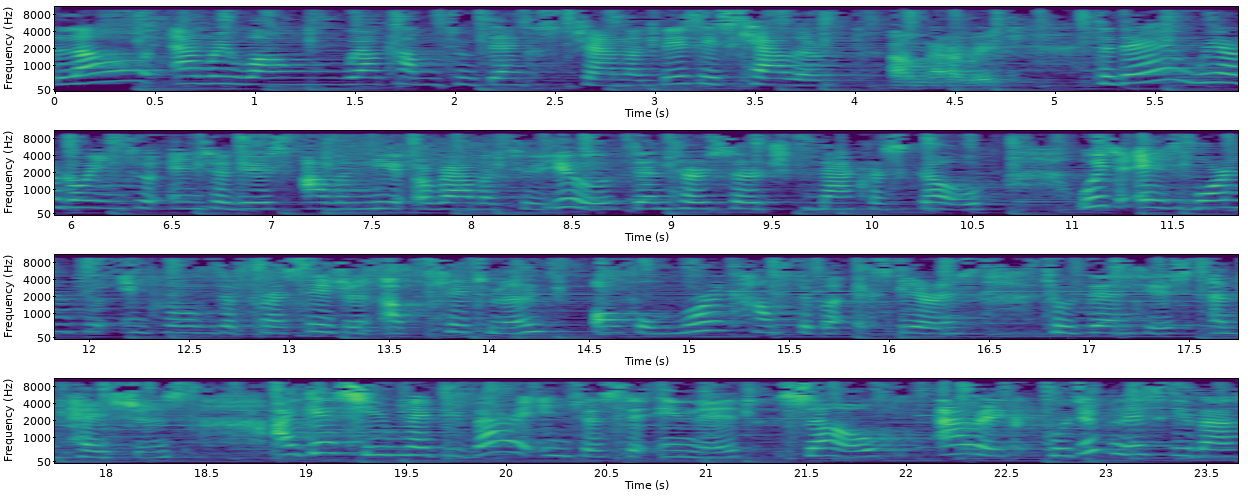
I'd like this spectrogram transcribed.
Hello everyone, welcome to Denco's channel. This is Keller. I'm Eric. Today we are going to introduce our new arrival to you, Dental Search Microscope, which is born to improve the precision of treatment, offer more comfortable experience to dentists and patients. I guess you may be very interested in it. So, Eric, could you please give us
